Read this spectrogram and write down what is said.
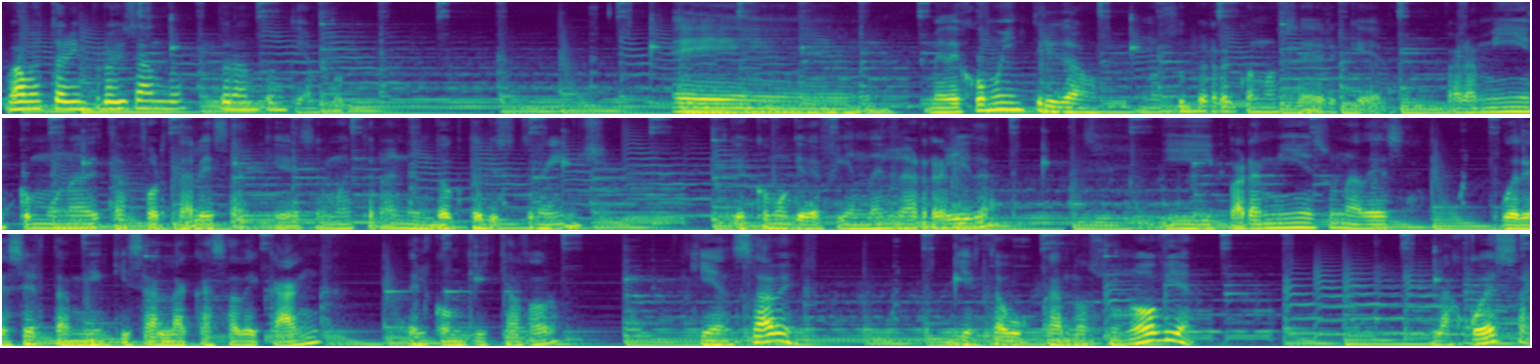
vamos a estar improvisando durante un tiempo. Eh, me dejó muy intrigado, supe reconocer que Para mí es como una de estas fortalezas que se muestran en Doctor Strange, que es como que defienden la realidad. Y para mí es una de esas. Puede ser también quizás la casa de Kang, el conquistador. ¿Quién sabe? Y está buscando a su novia, la jueza.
